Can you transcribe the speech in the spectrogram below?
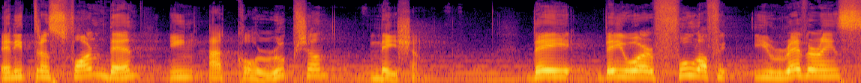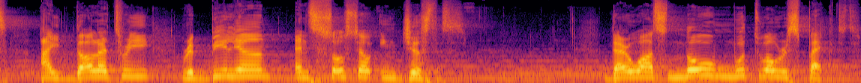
and it transformed them in a corruption nation. They, they were full of irreverence, idolatry, rebellion, and social injustice. There was no mutual respect.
